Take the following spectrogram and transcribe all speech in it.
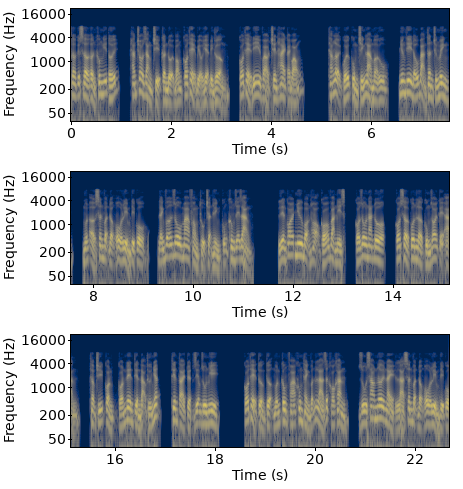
Ferguson không nghĩ tới hắn cho rằng chỉ cần đội bóng có thể biểu hiện bình thường có thể đi vào trên hai cái bóng thắng lợi cuối cùng chính là MU nhưng thi đấu bản thân chứng minh muốn ở sân vận động Olympico đánh vỡ Roma phòng thủ trận hình cũng không dễ dàng liền coi như bọn họ có Vanis, có Ronaldo, có sở côn lờ cùng roi kệ ản, thậm chí còn có nên tiền đạo thứ nhất, thiên tài tuyệt diễm Juni. Có thể tưởng tượng muốn công phá khung thành vẫn là rất khó khăn, dù sao nơi này là sân vận động Olympico.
